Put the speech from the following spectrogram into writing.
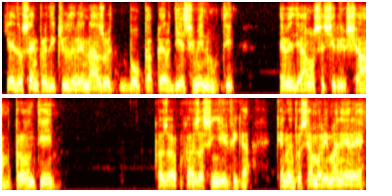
chiedo sempre di chiudere naso e bocca per 10 minuti e vediamo se ci riusciamo. Pronti? Cosa, cosa significa? Che noi possiamo rimanere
